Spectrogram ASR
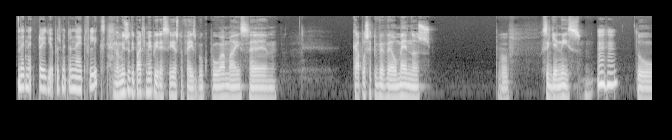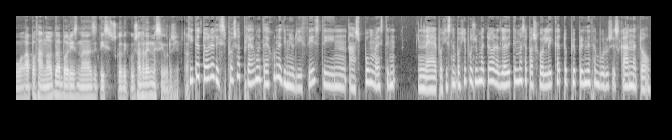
Δεν είναι το ίδιο όπως με το Netflix. Νομίζω ότι υπάρχει μια υπηρεσία στο Facebook που άμα είσαι ε, κάπως επιβεβαιωμένος που- συγγενής Μμμ. του αποθανόντα μπορείς να ζητήσεις τους κωδικούς, αλλά δεν είμαι σίγουρος γι' αυτό. Κοίτα τώρα ρε, εσύ πόσα πράγματα έχουν δημιουργηθεί στην, ας πούμε, στην νέα εποχή, στην εποχή που ζούμε τώρα. Δηλαδή τι μας απασχολεί, κάτι το οποίο πριν δεν θα μπορούσες καν να το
